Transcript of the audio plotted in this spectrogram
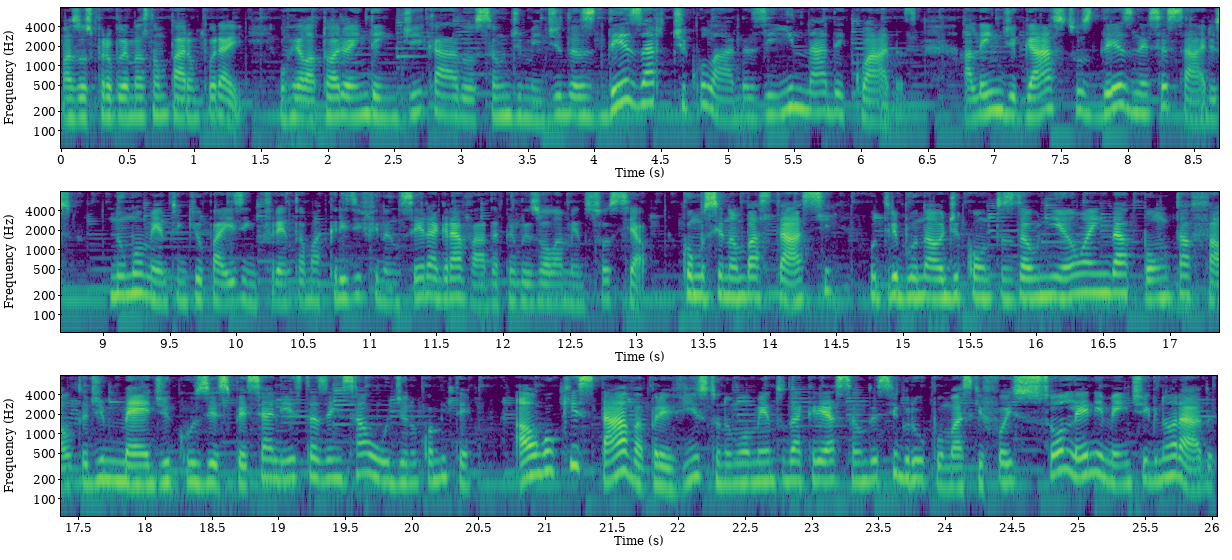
Mas os problemas não param por aí. O relatório ainda indica a adoção de medidas desarticuladas e inadequadas, além de gastos desnecessários, no momento em que o país enfrenta uma crise financeira agravada pelo isolamento social. Como se não bastasse, o Tribunal de Contas da União ainda aponta a falta de médicos e especialistas em saúde no comitê. Algo que estava previsto no momento da criação desse grupo, mas que foi solenemente ignorado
